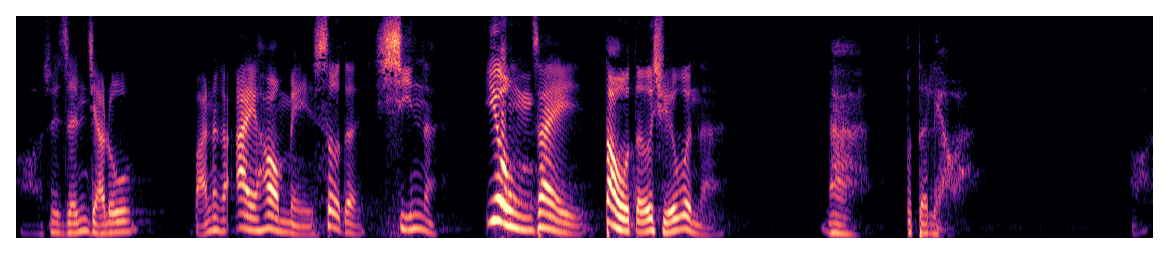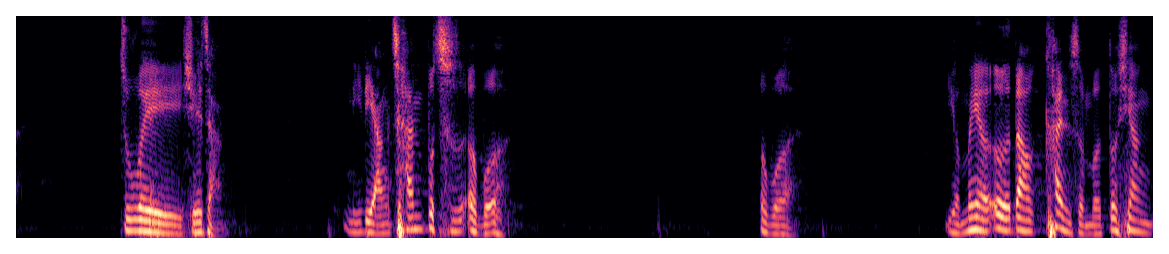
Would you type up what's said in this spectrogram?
啊，所以人假如。把那个爱好美色的心呢，用在道德学问呢，那不得了啊！啊，诸位学长，你两餐不吃饿不饿？饿不饿？有没有饿到看什么都像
